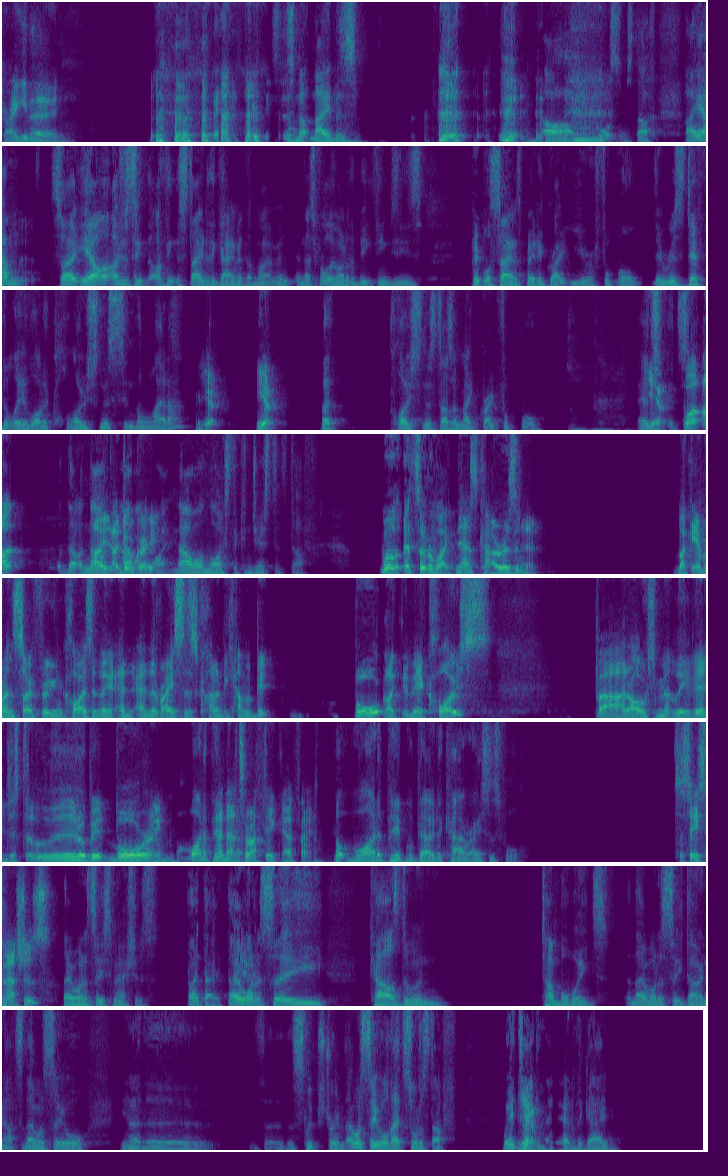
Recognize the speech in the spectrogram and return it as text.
Craigieburn, witnesses, not neighbours. Oh, awesome stuff. Hey, um, so yeah, I just think I think the state of the game at the moment, and that's probably one of the big things is people are saying it's been a great year of football. There is definitely a lot of closeness in the ladder, Yeah, yeah. but closeness doesn't make great football. And Yeah. it's- Well, I, the- no, I- I do one agree. like- no one likes the congested stuff. Well, it's sort of like NASCAR, isn't it? Like everyone's so freaking close, and the and, and the races kind of become a bit bored. Like they're close, but ultimately they're just a little bit boring. Why do people? And that's go, what I think. I FA But why do people go to car races for? to see smashes. They want to see smashes, don't they? They Yeah. want to see cars doing tumbleweeds, and they want to see donuts, and they want to see all you know the the, the slipstream. They want to see all that sort of stuff. We're Yeah. taking that out of the game.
